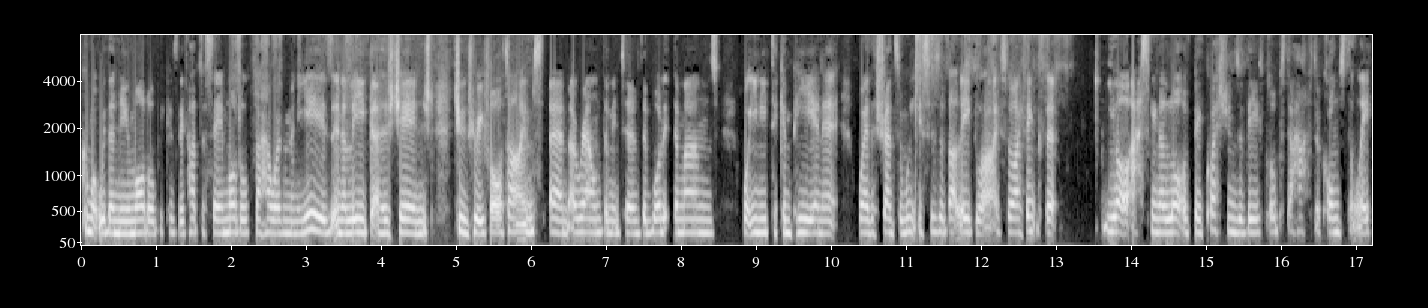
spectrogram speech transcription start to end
come up with a new model because they've had the same model for however many years in a league that has changed two, three, four times um, around them in terms of what it demands, what you need to compete in it, where the strengths and weaknesses of that league lie. So I think that you're asking a lot of big questions of these clubs to have to constantly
